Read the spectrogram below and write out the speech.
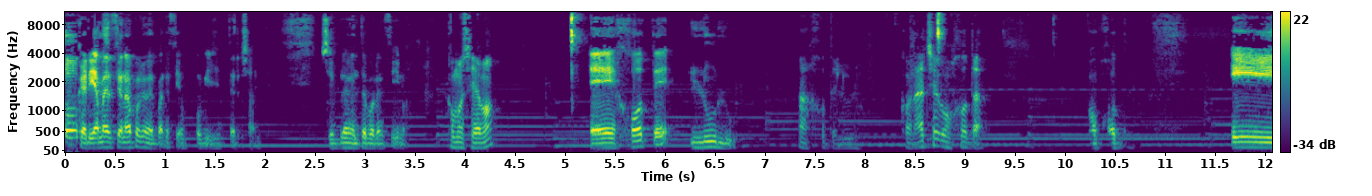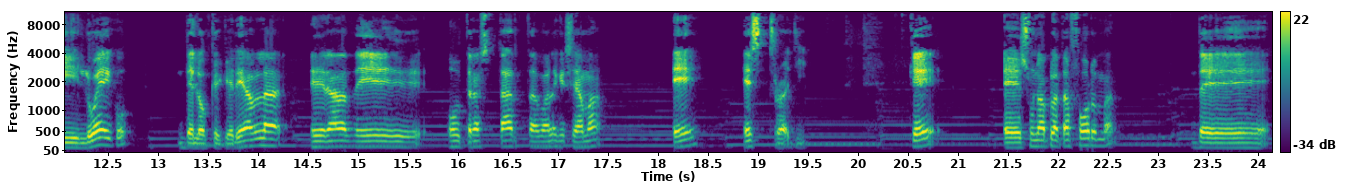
Lo quería mencionar porque me pareció un poquillo interesante. Simplemente por encima. ¿Cómo se llama? Eh, Jote Lulu, Ah, Jotelulu. ¿Con H o con J? con J. Y luego, de lo que quería hablar era de otra startup, ¿vale? Que se llama E-Strategy, que es una plataforma de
